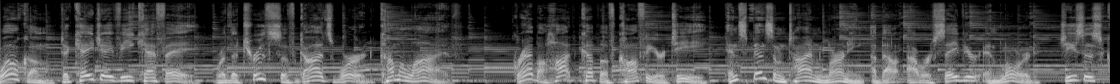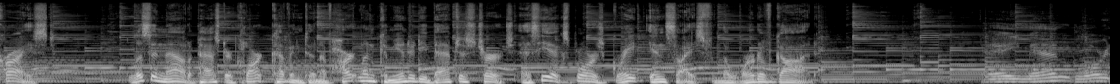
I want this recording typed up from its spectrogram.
Welcome to KJV Cafe, where the truths of God's Word come alive. Grab a hot cup of coffee or tea and spend some time learning about our Savior and Lord, Jesus Christ. Listen now to Pastor Clark Covington of Heartland Community Baptist Church as he explores great insights from the Word of God. Amen. Glory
